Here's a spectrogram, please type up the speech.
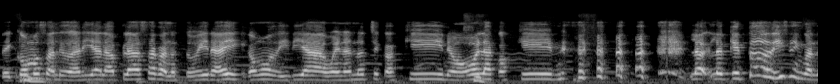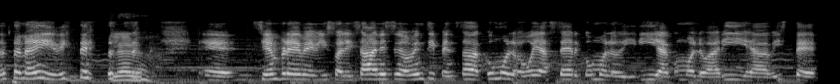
de cómo saludaría la plaza cuando estuviera ahí, cómo diría buenas noches Cosquín o hola Cosquín, lo, que todos dicen cuando están ahí, ¿viste? Claro. Eh, siempre me visualizaba en ese momento y pensaba cómo lo voy a hacer, cómo lo diría, cómo lo haría, ¿viste?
